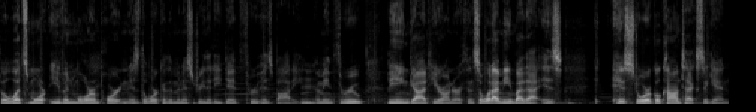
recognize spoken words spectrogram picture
But what's more, even more important, is the work of the ministry that he did through his body. Mm. I mean, through being God here on earth. And so, what I mean by that is historical context again.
